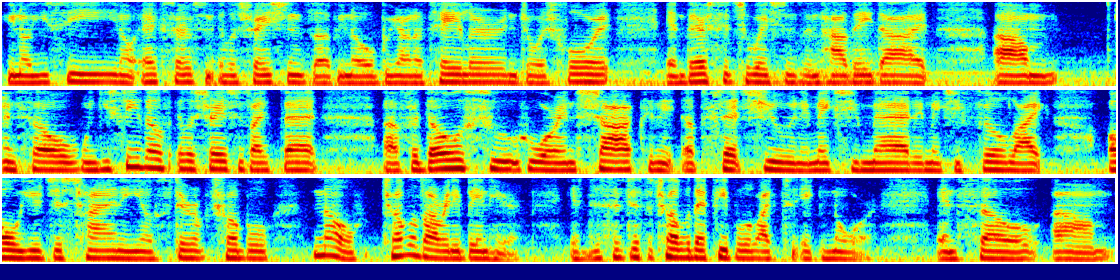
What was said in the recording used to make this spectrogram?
You know, you see, you know, excerpts and illustrations of, you know, Breonna Taylor and George Floyd and their situations and how they died. Um, and so when you see those illustrations like that, uh, for those who, who are in shock and it upsets you and it makes you mad, it makes you feel like, oh, you're just trying to, you know, stir up trouble. No, trouble's already been here. It, this is just a trouble that people like to ignore. And so, um,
